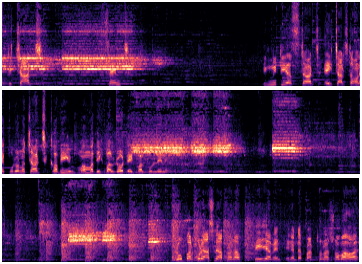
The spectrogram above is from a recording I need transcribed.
একটি চার্চ, সেন্ট ইগনিটিয়াস চার্চ। এই চার্চটা অনেক পুরনো চার্চ, কবি মোহাম্মদ ইকবাল রোড, ইকবালপুর লেনে। রোববার করে আসলে আপনারা পেয়ে যাবেন। এখানটা প্রার্থনা সভা হয়।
